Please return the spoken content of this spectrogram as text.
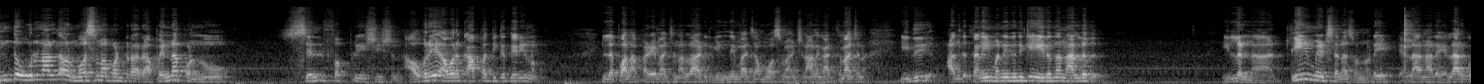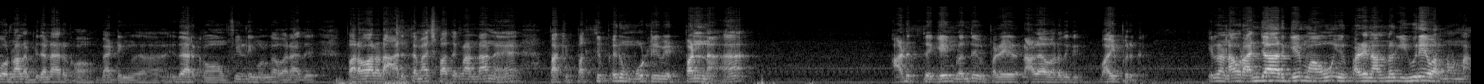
இந்த ஒரு நாள் தான் அவர் மோசமாக பண்ணுறாரு அப்போ என்ன பண்ணும்? செல்ஃப் அப்ரிசியேஷன் அவரே அவரை காப்பாற்றிக்க தெரியணும். இல்லைப்பா நான் பழைய மேட்ச் நல்லா ஆடிருக்கேன். இந்த மேட்சாக மோசமாகிடுச்சு நாளைக்கு அடுத்த மேட்ச் இது அந்த தனி மனிதனுக்கே இருந்தால் நல்லது. இல்லைன்னா டீம்மேட்ஸ் என்ன சொன்னோம்? டேய் எல்லா நாளும் எல்லாருக்கும் ஒரு நாள் அப்படி தானே இருக்கும் பேட்டிங் இதாக இருக்கும். ஃபீல்டிங் ஒழுங்காக வராது. பரவாயில்லடா அடுத்த மேட்ச் பார்த்துக்கலாம்டான்னு பாக்கி பத்து பேரும் மோட்டிவேட் பண்ணால் அடுத்த கேம்லேருந்து இவர் பழைய நாளாக வர்றதுக்கு வாய்ப்பு இருக்குது இல்லைன்னா ஒரு அஞ்சாறு கேம் ஆகும் இவர் பழைய நாலு மணிக்கு இவரே வரணும்னா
